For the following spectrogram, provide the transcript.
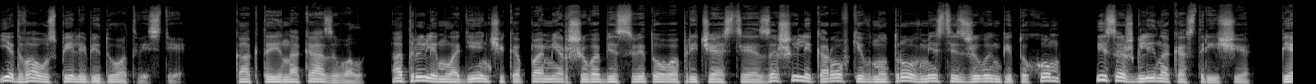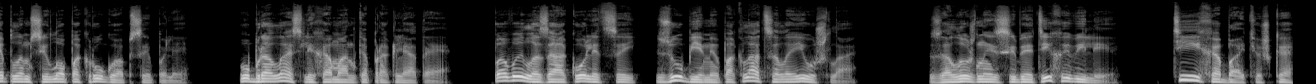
Едва успели беду отвести. Как ты и наказывал, отрыли младенчика, помершего без святого причастия, зашили коровки внутрь вместе с живым петухом и сожгли на кострище, пеплом село по кругу обсыпали. Убралась лихоманка проклятая. Повыла за околицей, зубьями поклацала и ушла. Заложные себя тихо вели. Тихо, батюшка,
